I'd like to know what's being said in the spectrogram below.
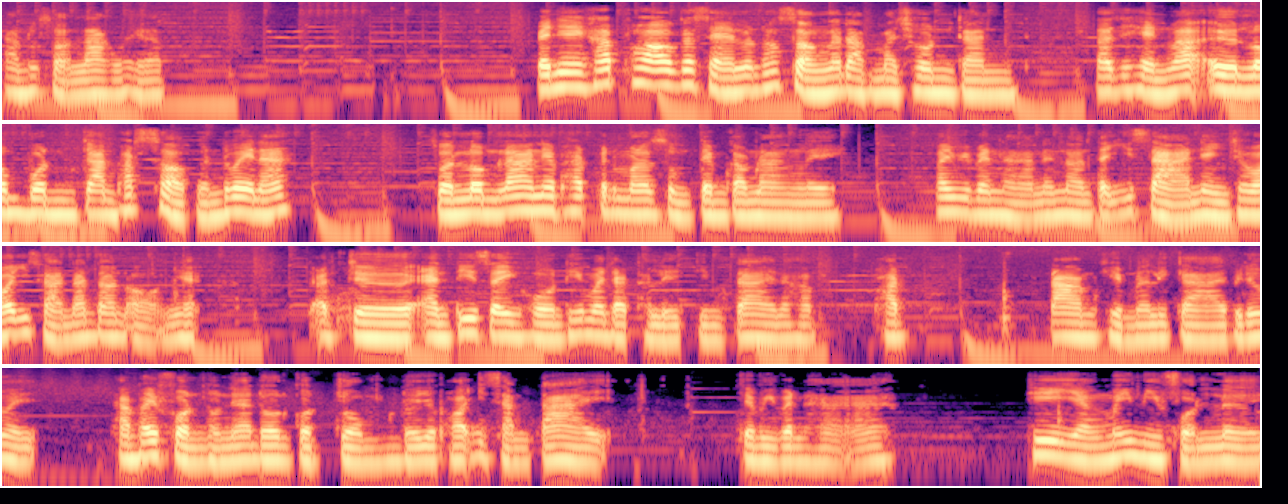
ตามลูกศรลากไว้ครับ เป็นไงครับพอเอากระแสลมทั้งสองระดับมาชนกัน เราจะเห็นว่าเออลมบนการพัดสอบกันด้วยนะ ส่วนลมล่างเนี่ยพัดเป็นมรสุมเต็มกำลังเลย ไม่มีปัญหาแน่นอนแต่อีสานอย่างเฉพาะอีสานด้านตอนออกเนี่ยจะเจอแอนตี้ไซโคลที่มาจากทะเลจีนใต้นะครับ พัดตามเข็มนาฬิกาไปด้วยทำให้ฝนตรงเนี้ยโดนกดจม โดยเฉพาะอีสานใต้ จะมีปัญหาที่ยังไม่มีฝนเลย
